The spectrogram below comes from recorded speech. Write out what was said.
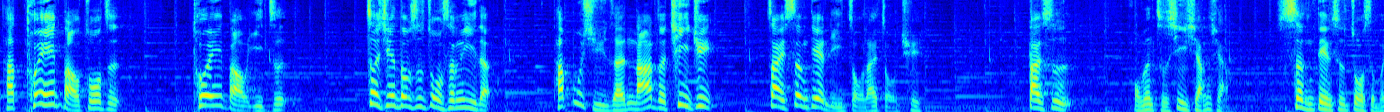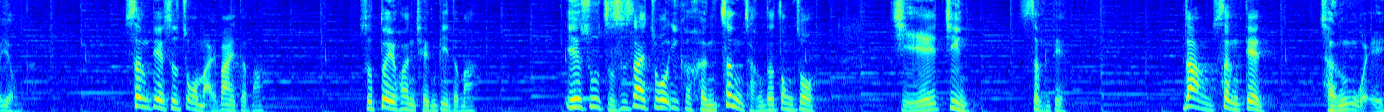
他推倒桌子，推倒椅子，这些都是做生意的，他不许人拿着器具在圣殿里走来走去。但是我们仔细想想，圣殿是做什么用的？圣殿是做买卖的吗？是兑换钱币的吗？耶稣只是在做一个很正常的动作，洁净圣殿，让圣殿成为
